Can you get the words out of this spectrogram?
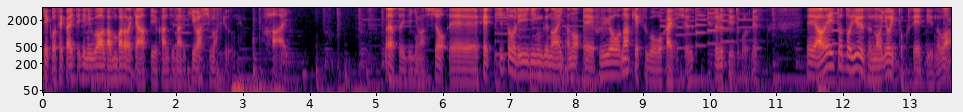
結構世界的にうわ頑張らなきゃっていう感じになる気はしますけどね。はい。では続いていきましょう。えー、 fetch と reading の間の、えー、不要な結合を回避するというところです。えー、 await と use の良い特性っていうのは、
